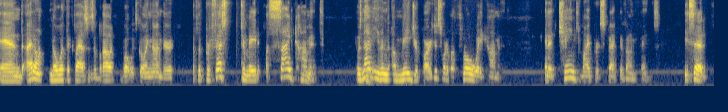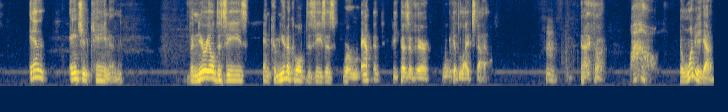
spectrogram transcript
and I don't know what the class is about, what was going on there. But the professor made a side comment it was not hmm. even a major part, just sort of a throwaway comment. And it changed my perspective on things. He said, in ancient Canaan, venereal disease and communicable diseases were rampant because of their wicked lifestyle. Hmm. And I thought, wow, no wonder you got to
